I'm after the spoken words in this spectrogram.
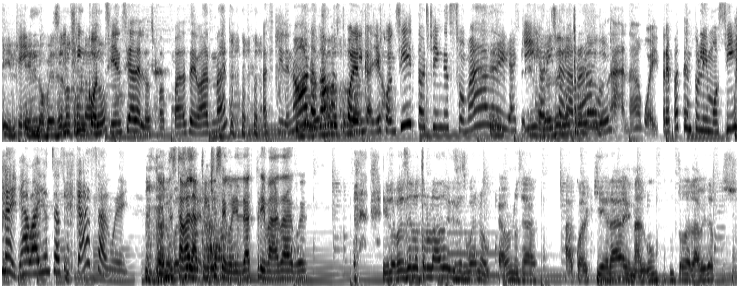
Y, que y- y lo ves del otro lado. inconsciencia de los papás de Batman. Así de, no, nos vamos por el lado. callejoncito, chingue su madre, Y- aquí lo ahorita agarramos. lado. Ah, no, güey, trépate en tu limusina y ya váyanse a su casa, güey. ¿Dónde estaba la pinche lado. seguridad privada, güey? Y lo ves del otro lado y dices, bueno, cabrón, o sea, a cualquiera en algún punto de la vida, pues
